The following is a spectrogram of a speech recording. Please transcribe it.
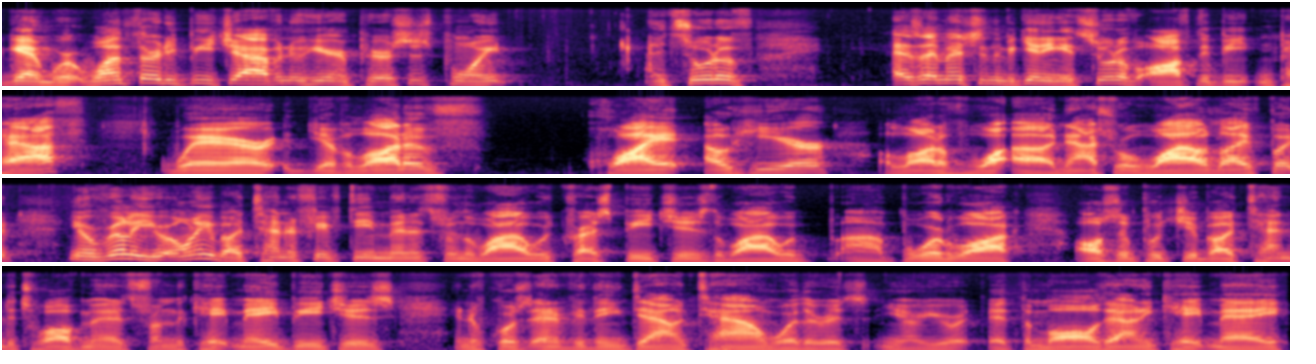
again, we're at 130 Beach Avenue here in Pierces Point. It's sort of, as I mentioned in the beginning, it's sort of off the beaten path where you have a lot of quiet out here, a lot of uh, natural wildlife, but you know, really, you're only about 10 or 15 minutes from the Wildwood Crest beaches, the Wildwood uh, Boardwalk. Also puts you about 10 to 12 minutes from the Cape May beaches, and of course, everything downtown, whether it's you know you're at the mall down in Cape May.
